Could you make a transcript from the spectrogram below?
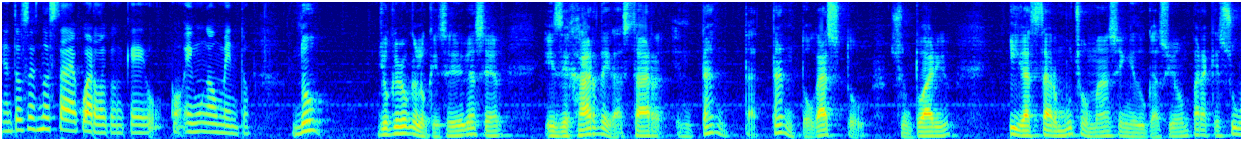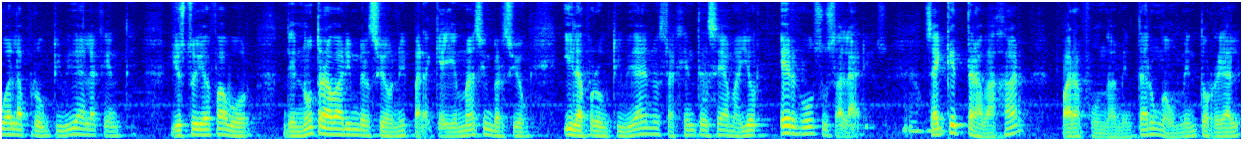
Entonces, ¿no está de acuerdo con que en un aumento? No, yo creo que lo que se debe hacer es dejar de gastar en tanta, tanto gasto suntuario y gastar mucho más en educación para que suba la productividad de la gente. Yo estoy a favor de no trabar inversiones para que haya más inversión y la productividad de nuestra gente sea mayor, ergo sus salarios. O sea, hay que trabajar para fundamentar un aumento real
